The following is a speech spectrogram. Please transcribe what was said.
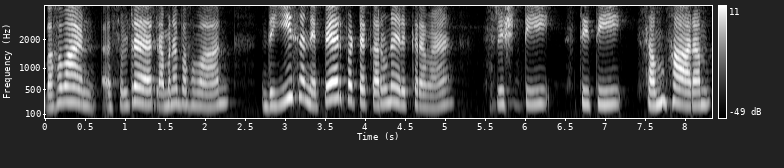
பகவான் சொல்கிறார் ரமண பகவான் இந்த ஈசன் எப்பேற்பட்ட கருணை இருக்கிறவன் சிருஷ்டி ஸ்திதி சம்ஹாரம்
